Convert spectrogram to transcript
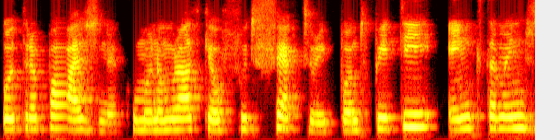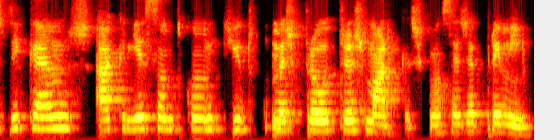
outra página com o meu namorado, que é o foodfactory.pt, em que também nos dedicamos à criação de conteúdo, mas para outras marcas, que não seja para mim.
